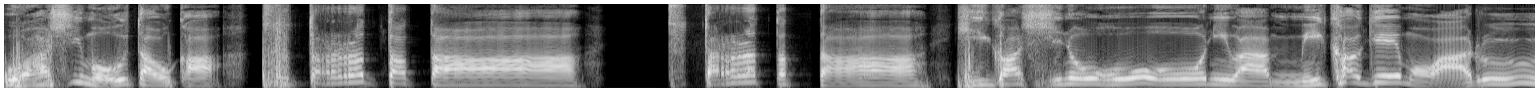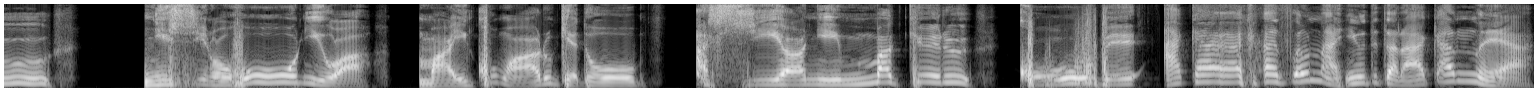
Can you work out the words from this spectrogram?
わしも歌おうか。スッタララッタッタースッタララッタッター東の方には見影もある。西の方には舞妓もあるけど芦屋に負ける神戸あかあか、そんなん言うてたらあかんのや。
